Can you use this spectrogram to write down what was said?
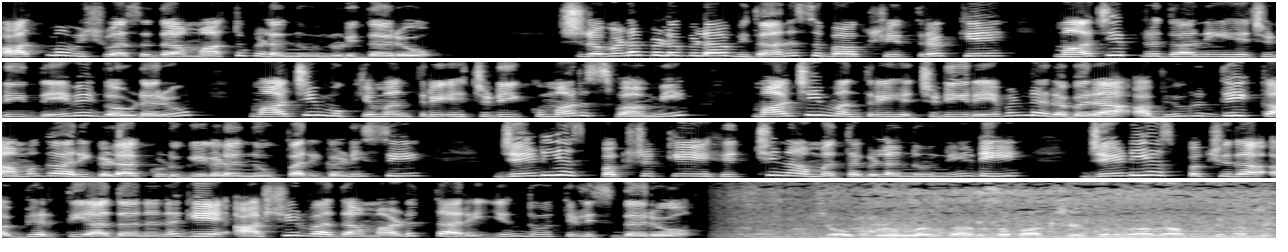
ಆತ್ಮವಿಶ್ವಾಸದ ಮಾತುಗಳನ್ನು ನುಡಿದರು. ಶ್ರವಣಬೆಳಗೊಳ ವಿಧಾನಸಭಾ ಕ್ಷೇತ್ರಕ್ಕೆ ಮಾಜಿ ಪ್ರಧಾನಿ ಎಚ್ ಡಿ ದೇವೇಗೌಡರು, ಮಾಜಿ ಮುಖ್ಯಮಂತ್ರಿ ಎಚ್ ಡಿ ಕುಮಾರಸ್ವಾಮಿ, ಮಾಜಿ ಮಂತ್ರಿ ಎಚ್ ಡಿ ರೇವಣ್ಣರವರ ಅಭಿವೃದ್ಧಿ ಕಾಮಗಾರಿಗಳ ಕೊಡುಗೆಗಳನ್ನು ಪರಿಗಣಿಸಿ ಜೆಡಿಎಸ್ ಪಕ್ಷಕ್ಕೆ ಹೆಚ್ಚಿನ ಮತಗಳನ್ನು ನೀಡಿ ಜೆಡಿಎಸ್ ಪಕ್ಷದ ಅಭ್ಯರ್ಥಿಯಾದ ನನಗೆ ಆಶೀರ್ವಾದ ಮಾಡುತ್ತಾರೆ ಎಂದು ತಿಳಿಸಿದರು. ವಿಧಾನಸಭಾ ಕ್ಷೇತ್ರದ ವ್ಯಾಪ್ತಿನಲ್ಲಿ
